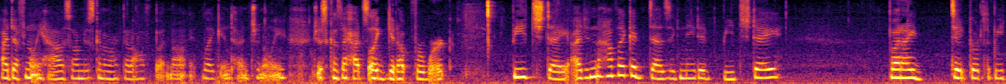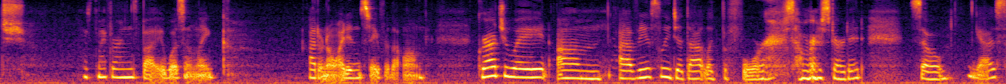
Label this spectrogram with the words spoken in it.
I definitely have, so I'm just gonna mark that off, but not like intentionally, just because I had to like get up for work. Beach day. I didn't have like a designated beach day, but I did go to the beach with my friends, but it wasn't like I don't know, I didn't stay for that long. Graduate, um, I obviously did that like before summer started. So, yes,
